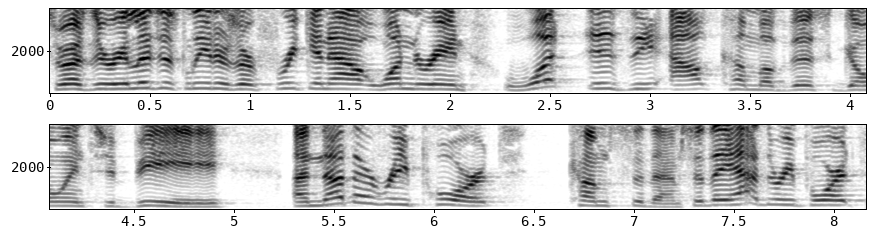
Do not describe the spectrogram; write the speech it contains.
So, as the religious leaders are freaking out, wondering what is the outcome of this going to be, another report comes to them. So, they had the report,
